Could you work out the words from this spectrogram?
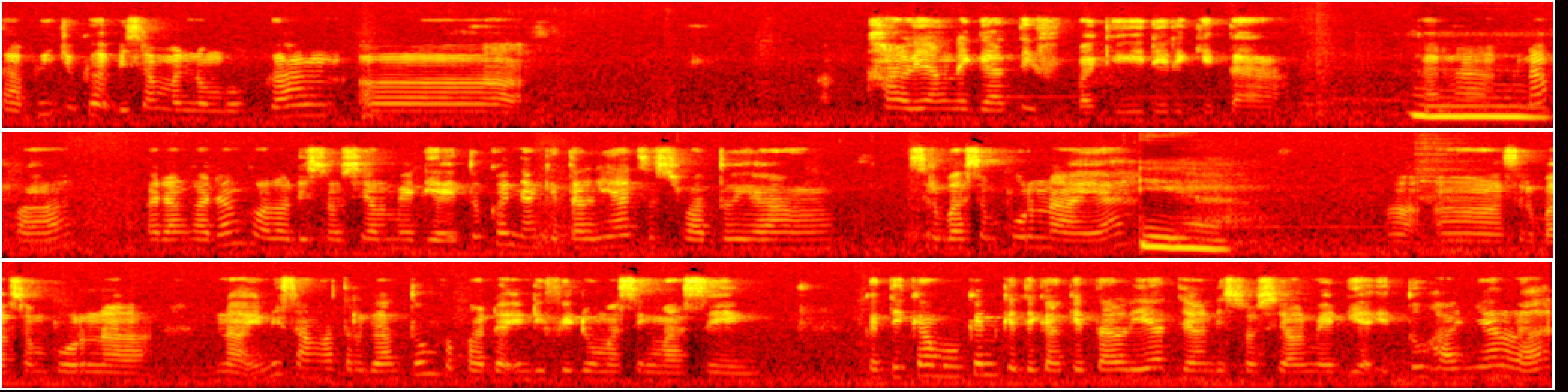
tapi juga bisa menumbuhkan uh, hal yang negatif bagi diri kita. Karena Hmm. kenapa? Kadang-kadang kalau di sosial media itu kan yang kita lihat sesuatu yang serba sempurna ya. Iya. Uh, uh, serba sempurna. Nah, ini sangat tergantung kepada individu masing-masing. Ketika mungkin ketika kita lihat yang di sosial media itu hanyalah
